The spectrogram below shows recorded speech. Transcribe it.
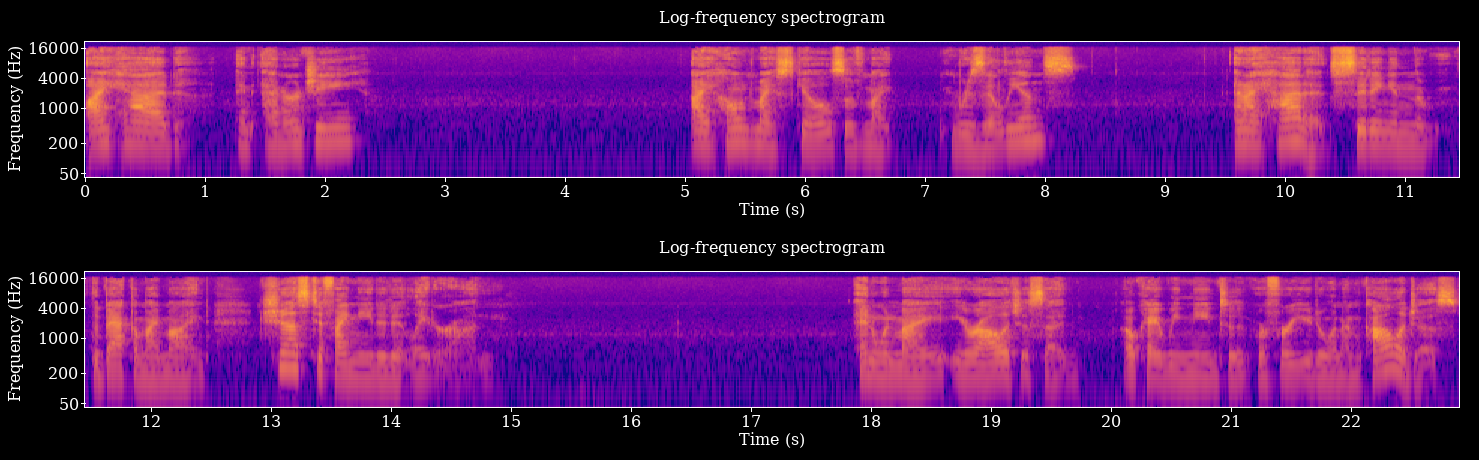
I had an energy. I honed my skills of my resilience, and I had it sitting in the, the back of my mind just if I needed it later on. And when my urologist said, okay, we need to refer you to an oncologist,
